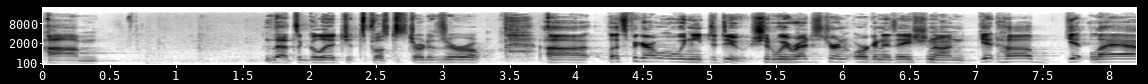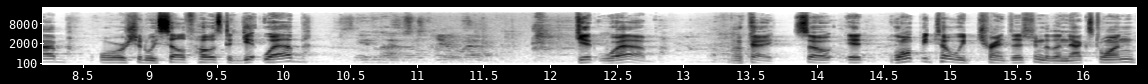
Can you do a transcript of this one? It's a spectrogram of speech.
Um, that's a glitch. It's supposed to start at zero. Uh, let's figure out what we need to do. Should we register an organization on GitHub, GitLab, or should we self-host a GitWeb? GitLab. GitWeb. GitWeb. Okay, so it won't be till we transition to the next one,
